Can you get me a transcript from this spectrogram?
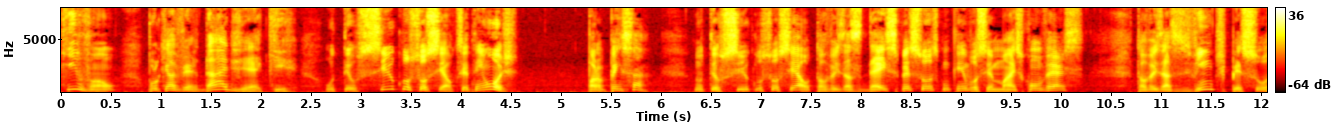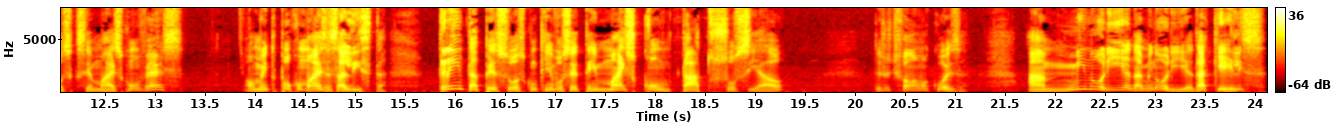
que vão, porque a verdade é que o teu círculo social que você tem hoje. Para pensar no teu círculo social, talvez as 10 pessoas com quem você mais conversa, talvez as 20 pessoas que você mais conversa. Aumenta um pouco mais essa lista. 30 pessoas com quem você tem mais contato social. Deixa eu te falar uma coisa. A minoria da minoria daqueles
